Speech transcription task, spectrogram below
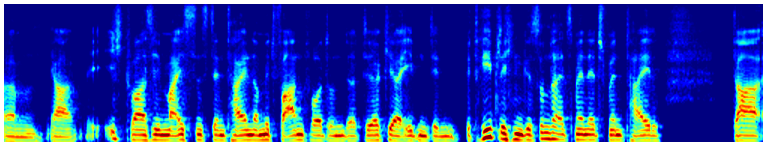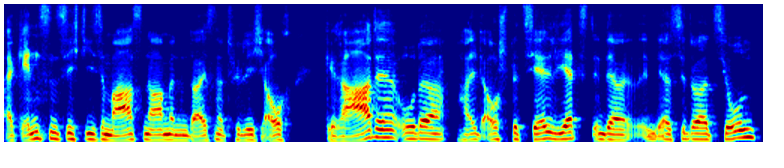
ähm, ja, ich quasi meistens den Teil damit verantworte und der Dirk ja eben den betrieblichen Gesundheitsmanagement-Teil da ergänzen sich diese Maßnahmen und da ist natürlich auch gerade oder halt auch speziell jetzt in der, in der Situation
